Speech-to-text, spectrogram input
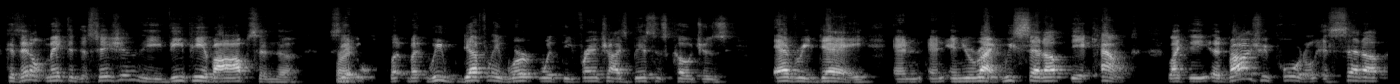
because they don't make the decision. The VP of Ops and the right. but but we definitely work with the franchise business coaches every day. And and and you're right, we set up the account like the advisory portal is set up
